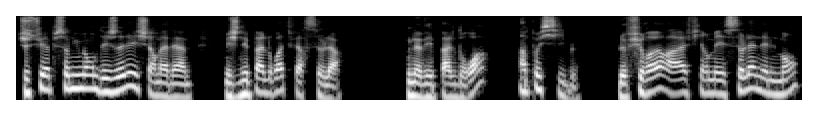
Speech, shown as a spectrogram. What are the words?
Je suis absolument désolé, chère madame, mais je n'ai pas le droit de faire cela. Vous n'avez pas le droit? Impossible. Le Führer a affirmé solennellement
